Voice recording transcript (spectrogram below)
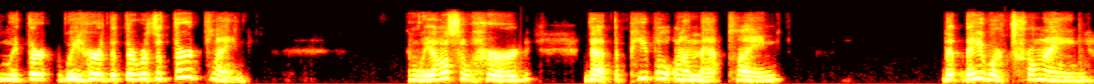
and we, thir- we heard that there was a third plane. And we also heard that the people on that plane, that they were trying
